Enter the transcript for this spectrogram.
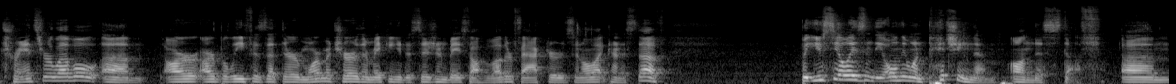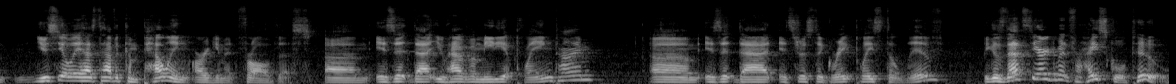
transfer level, um, our our belief is that they're more mature. They're making a decision based off of other factors and all that kind of stuff. But UCLA isn't the only one pitching them on this stuff. Um, UCLA has to have a compelling argument for all of this. Um, is it that you have immediate playing time? Um, is it that it's just a great place to live? Because that's the argument for high school too.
